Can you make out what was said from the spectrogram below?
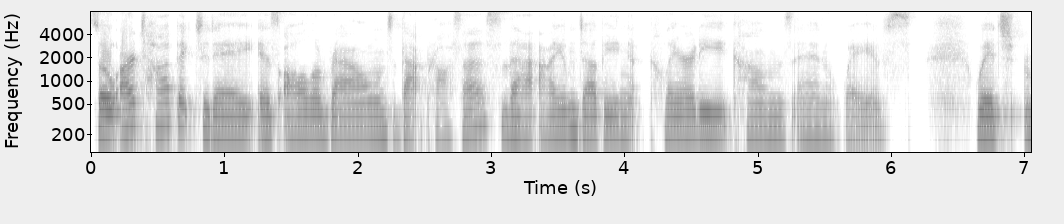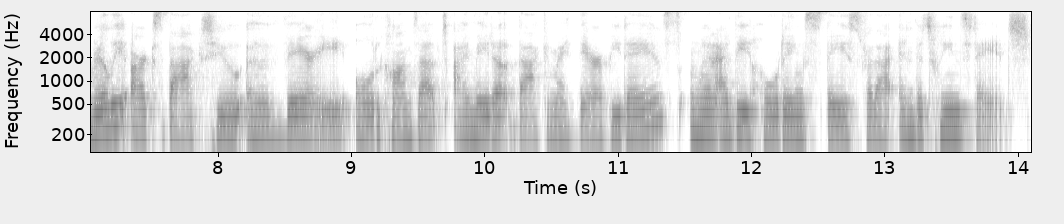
So, our topic today is all around that process that I am dubbing clarity comes in waves, which really arcs back to a very old concept I made up back in my therapy days when I'd be holding space for that in between stage,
